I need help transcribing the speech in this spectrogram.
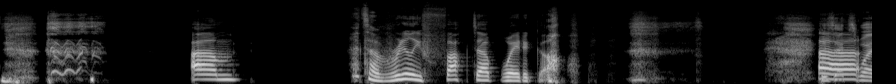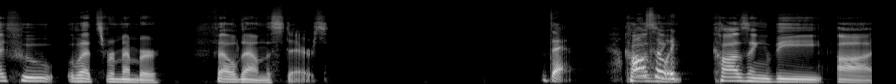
um, that's a really fucked up way to go. His Uh, ex-wife, who let's remember, fell down the stairs, Dan. causing Also, it- causing the uh,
